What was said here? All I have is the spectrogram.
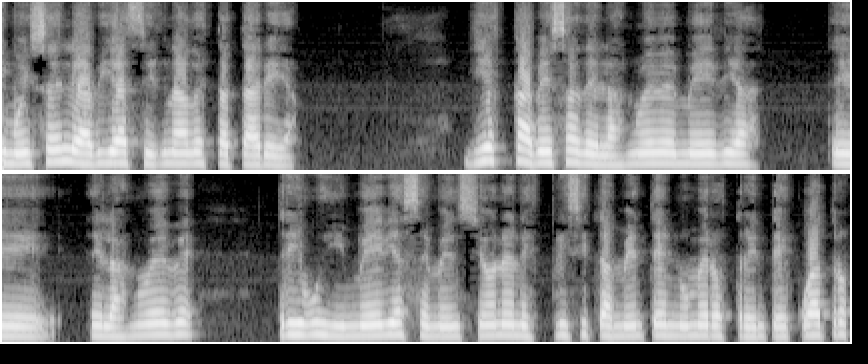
y Moisés le había asignado esta tarea. Diez cabezas de las nueve medias de, las nueve tribus y medias se mencionan explícitamente en números 34,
